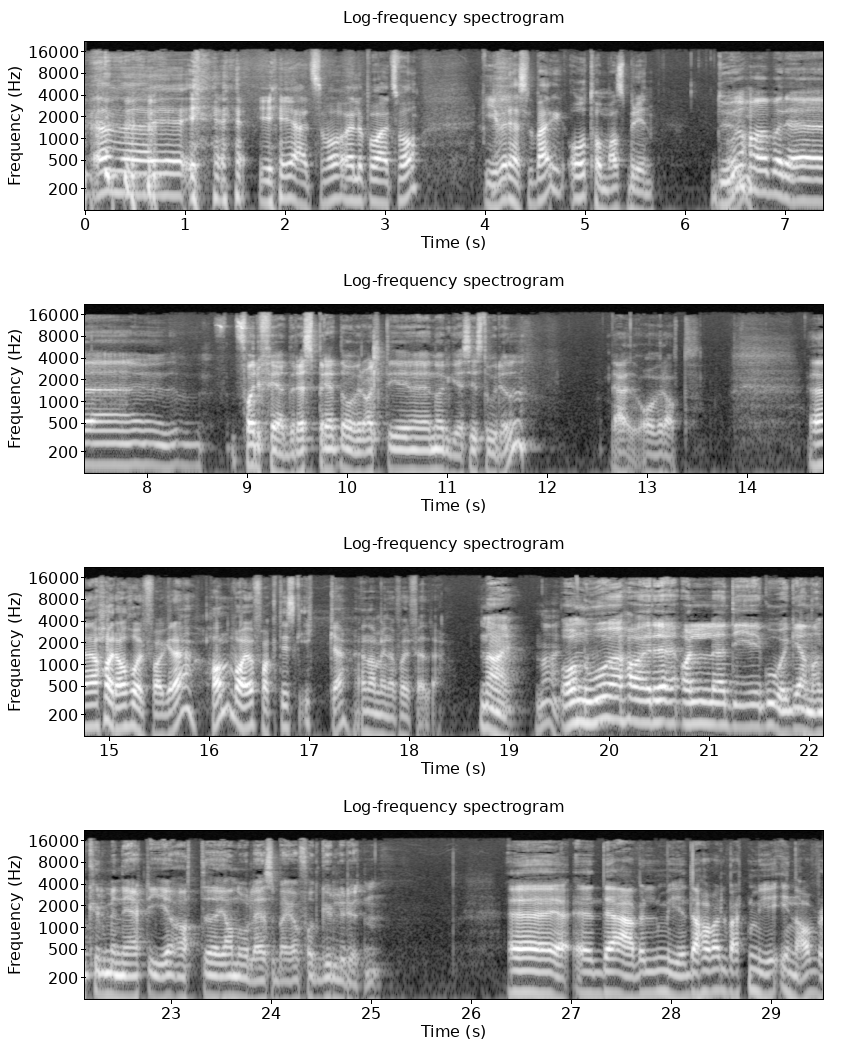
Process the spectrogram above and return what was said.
men i, i, i Eidsvoll, eller på Eidsvoll. Iver Hesselberg og Thomas Bryn. Du har bare forfedre spredd overalt i Norges historie, du. Det er overalt. Eh, Harald Hårfagre han var jo faktisk ikke en av mine forfedre. Nei. Nei. Og nå har alle de gode genene kulminert i at Jan Ole Heseberg har fått Gullruten. Eh, det er vel mye Det har vel vært mye innavl.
